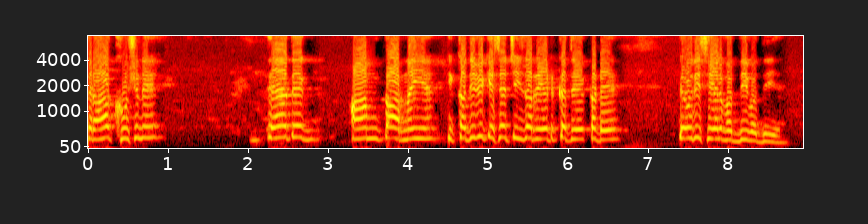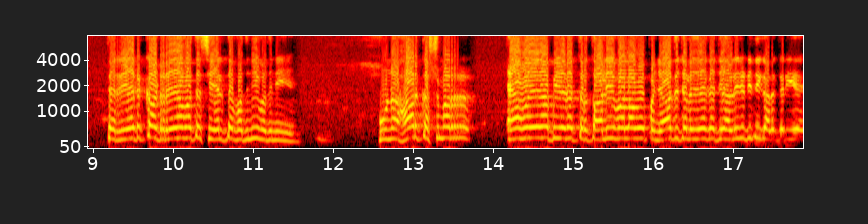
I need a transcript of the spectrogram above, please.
ਗ੍ਰਾਹਕ ਖੁਸ਼ ਨੇ। ਇਹ ਤੇ ਆਮ ਧਾਰਨਾ ਹੀ ਹੈ ਕਿ ਕਦੀ ਵੀ ਕਿਸੇ ਚੀਜ਼ ਦਾ ਰੇਟ ਘਟੇ ਘਟੇ ਤੇ ਉਹਦੀ ਸੇਲ ਵੱਧਦੀ ਵੱਧਦੀ ਹੈ। ਤੇ ਰੇਟ ਘਟ ਰਿਹਾ ਵਾ ਤੇ ਸੇਲ ਤੇ ਵਧਣੀ ਵਧਣੀ ਹੈ। ਹੁਣ ਹਰ ਕਸਟਮਰ ਇਹ ਹੋਏਗਾ ਵੀ ਜਿਹੜਾ 43 ਵਾਲਾ ਉਹ 50 ਤੇ ਚਲਾ ਜਾਏਗਾ। ਜੇ ਐਲਈਡੀ ਦੀ ਗੱਲ ਕਰੀਏ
